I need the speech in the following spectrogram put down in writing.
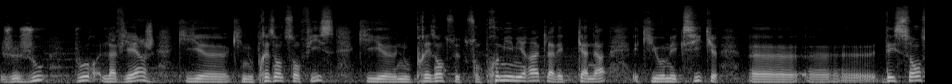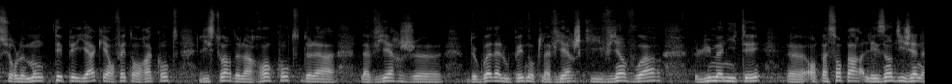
Je joue pour la Vierge qui, euh, qui nous présente son fils, qui euh, nous présente son premier miracle avec Cana et qui au Mexique euh, descend sur le mont Tepeyac et en fait on raconte l'histoire de la rencontre de la, Vierge de Guadalupe, donc la Vierge qui vient voir l'humanité en passant par les indigènes.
